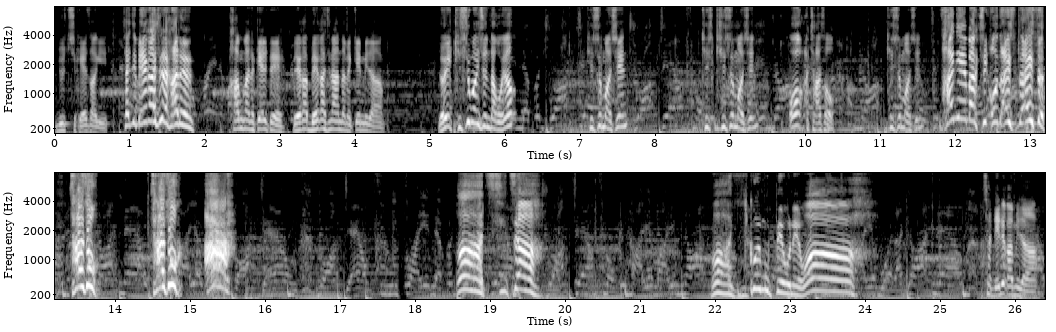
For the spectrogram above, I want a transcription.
뮤치 개사기. 자 이제 메가지나 가능! 다음 가는 깰때 메가 메가지나 한 다음에 깹니다. 여기 기술머신 준다고요? 기술머신? 기, 기술머신? 어 자석. 기술머신? 산의 박치! 어 나이스 나이스! 자속 자속 아! 아 진짜! 와 이걸 못 배우네. 와. 자 내려갑니다.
